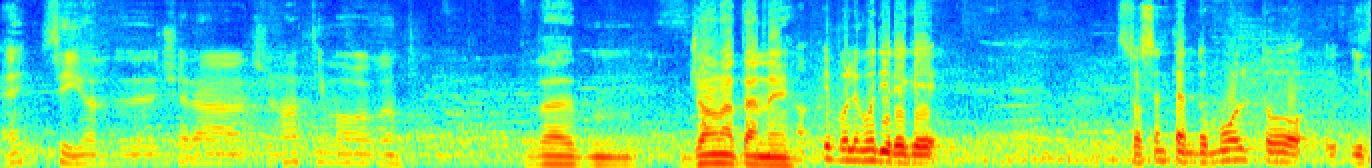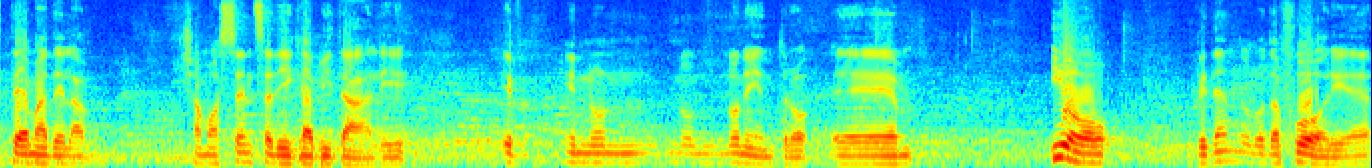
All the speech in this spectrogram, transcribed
Eh? Sì, eh, c'era, c'era un attimo la, mm, Jonathan. E... No, io volevo dire che sto sentendo molto il tema della diciamo, assenza dei capitali e, e non, non, non, entro. Eh, io, vedendolo da fuori, eh,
